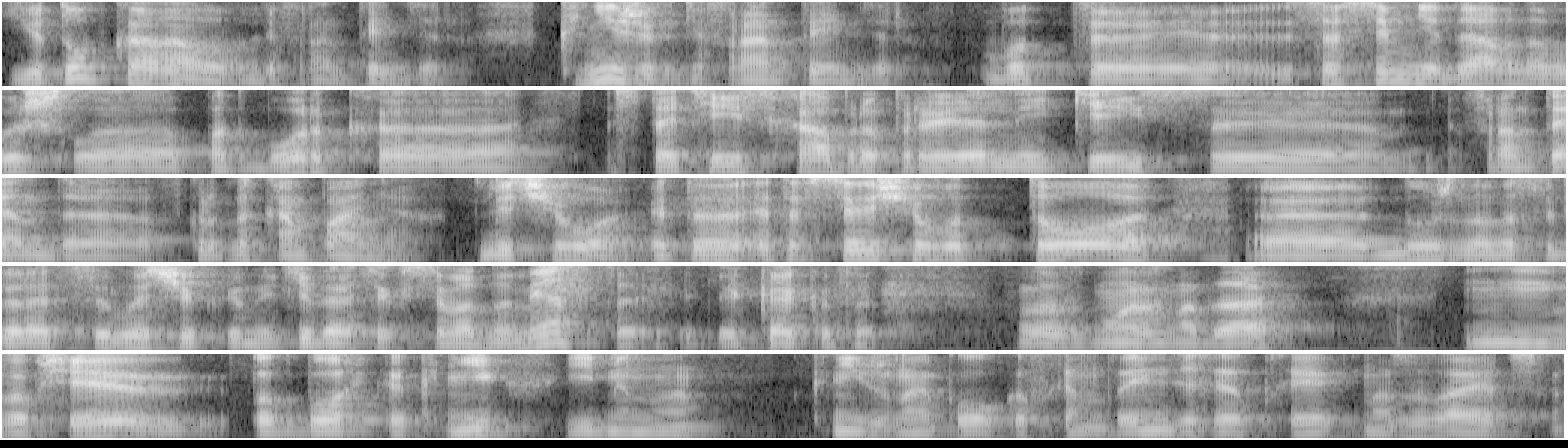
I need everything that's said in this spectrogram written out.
YouTube-каналов для фронтендеров, книжек для фронтендеров. Вот э, совсем недавно вышла подборка статей с Хабра про реальные кейсы фронтенда в крупных компаниях. Для чего? Это, это все еще вот то, э, нужно насобирать ссылочек и накидать их все в одно место? Или как это? Возможно, да. Вообще, подборка книг, именно книжная полка фронтендера, проект называется.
